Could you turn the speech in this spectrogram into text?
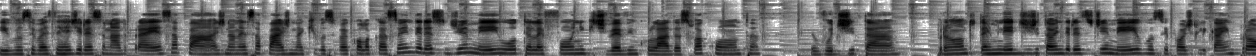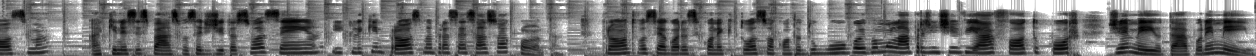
e você vai ser redirecionado para essa página. Nessa página aqui você vai colocar seu endereço de e-mail ou telefone que estiver vinculado à sua conta. Eu vou digitar. Pronto, terminei de digitar o endereço de e-mail, você pode clicar em próxima. Aqui nesse espaço você digita a sua senha e clica em próxima para acessar a sua conta. Pronto, você agora se conectou à sua conta do Google e vamos lá para a gente enviar a foto por Gmail, tá? Por e-mail.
